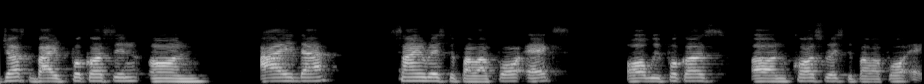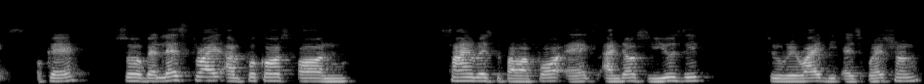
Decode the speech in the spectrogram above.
just by focusing on either sine raised to power 4x or we focus on cos raised to power 4x, okay? So, but let's try and focus on sine raised to power 4x and just use it to rewrite the expression.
